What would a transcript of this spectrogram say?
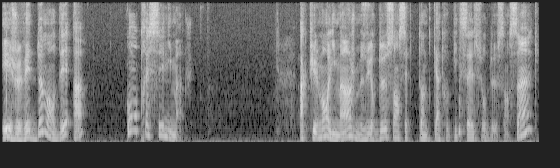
et je vais demander à compresser l'image. Actuellement, l'image mesure 274 pixels sur 205,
